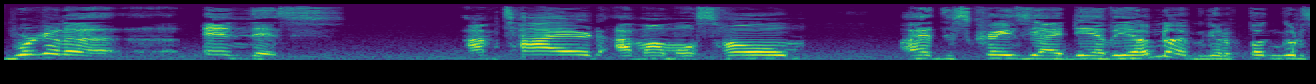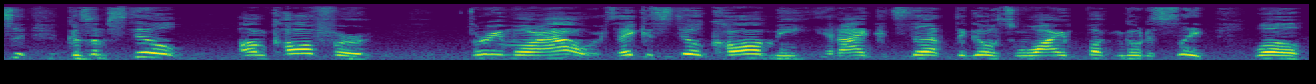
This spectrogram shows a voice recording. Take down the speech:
we're going to end this. I'm tired. I'm almost home. I had this crazy idea, but yeah, I'm not even going to fucking go to sleep because I'm still on call for three more hours. They could still call me and I could still have to go. So why fucking go to sleep? Well,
